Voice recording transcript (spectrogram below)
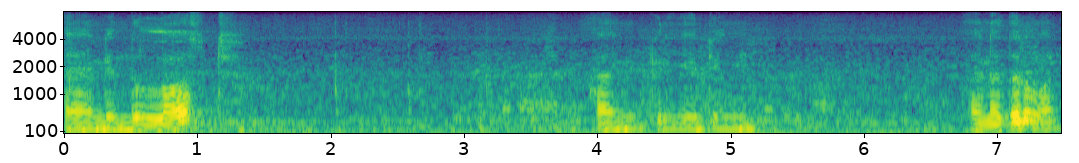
And in the last I'm creating another one.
